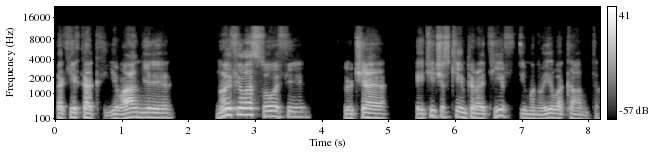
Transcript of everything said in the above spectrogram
таких как Евангелие, но и философии, включая этический императив Иммануила Канта.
